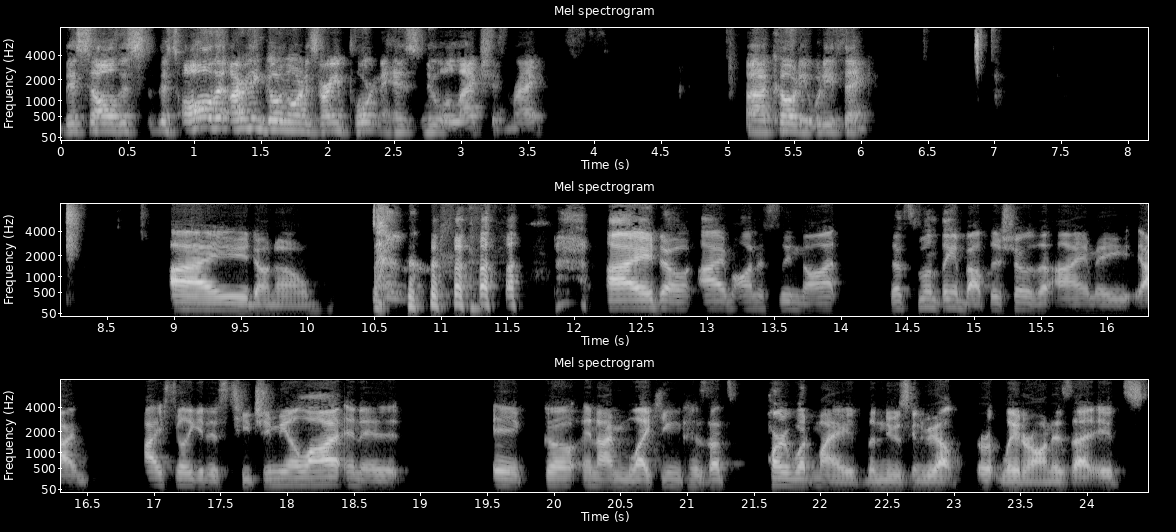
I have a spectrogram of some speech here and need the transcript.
this all this this all everything going on is very important in his new election, right? Uh, Cody, what do you think? I don't know. I don't. I'm honestly not. That's one thing about this show is that I'm a. I'm. I feel like it is teaching me a lot, and it it go and I'm liking because that's part of what my the news is going to be about er, later on is that it's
